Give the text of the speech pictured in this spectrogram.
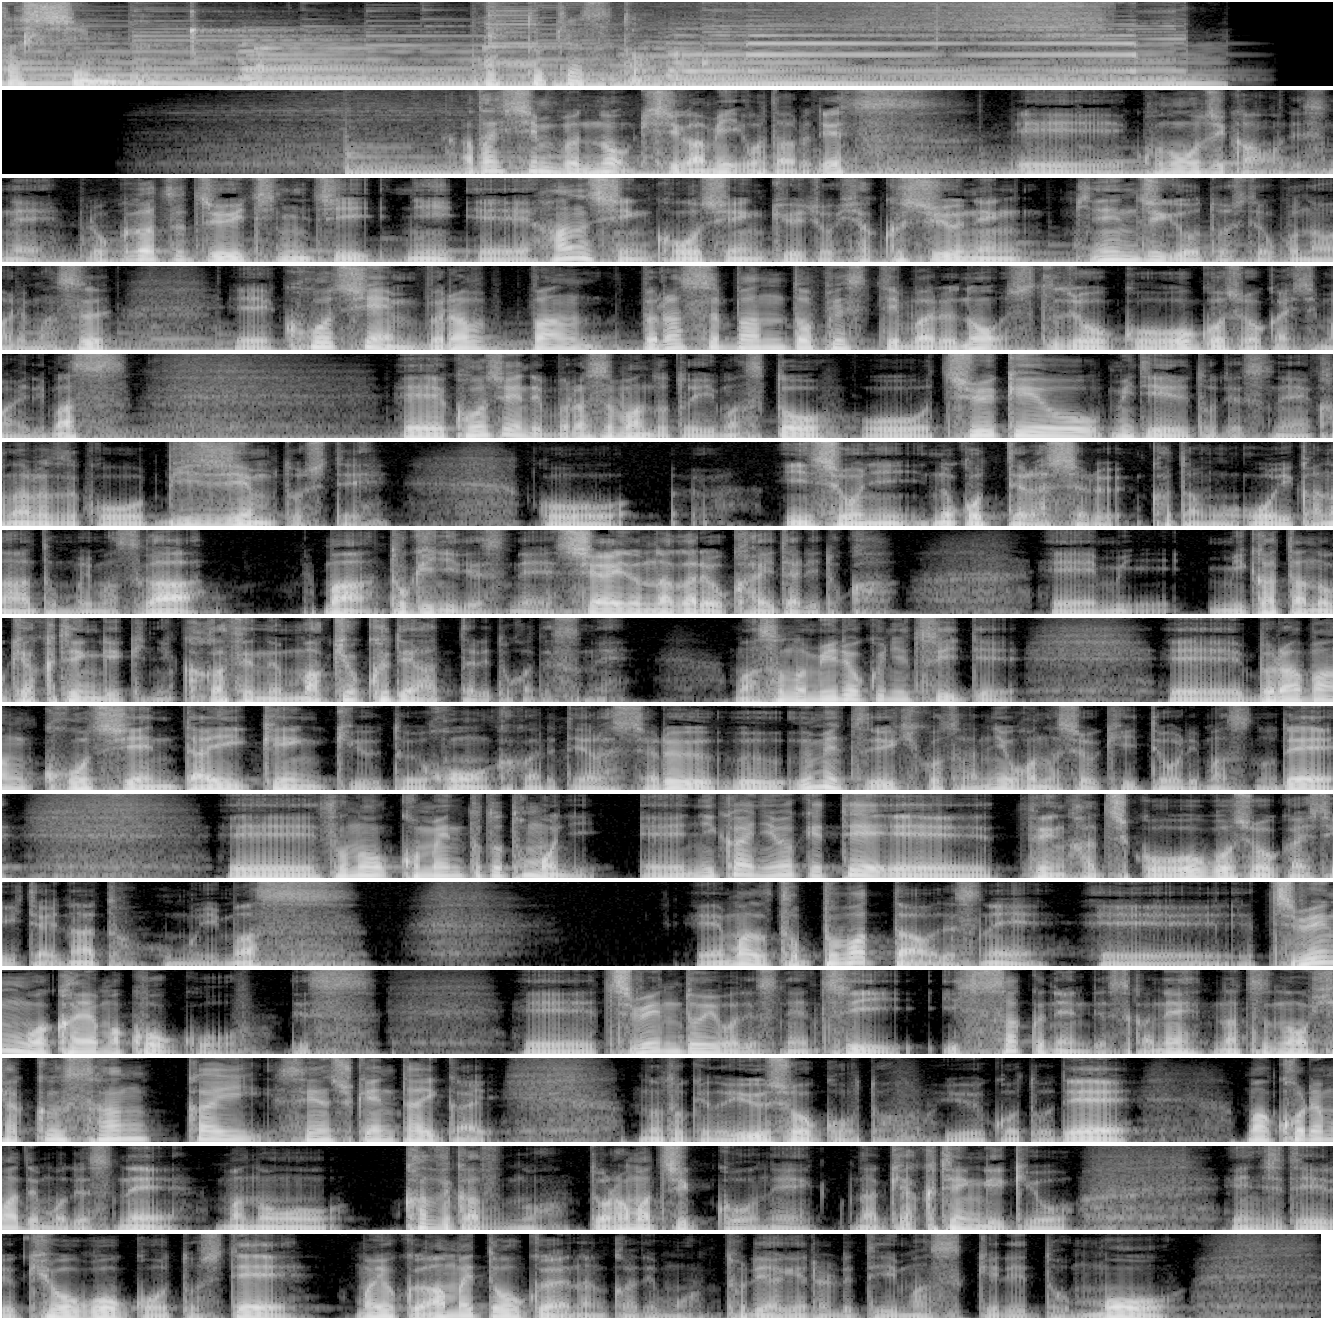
朝日新聞ポッドキャスト。朝日新聞の岸上渉です、えーこのお時間はですね6月11日に、えー阪神甲子園球場100周年記念事業として行われます、えー甲子園ブラバンブラスバンドフェスティバルの出場校をご紹介してまいります。えー甲子園でブラスバンドと言いますと、お中継を見ているとですね、必ずこう BGM として、こう、印象に残ってらっしゃる方も多いかなと思いますが、まあ、時にですね、試合の流れを変えたりとか、えー味方の逆転劇に欠かせぬ魔曲であったりとかですね、まあ、その魅力について、えーブラバン甲子園大研究という本を書かれていらっしゃる、梅津由紀子さんにお話を聞いておりますので、えーそのコメントとともに、え2回に分けて、えー全8校をご紹介していきたいなと思います。えーまずトップバッターはですね、えー智弁和歌山高校です。えー、智弁土井はですね、つい一昨年ですかね、夏の103回選手権大会の時の優勝校ということで、まあこれまでもですね、あの、数々のドラマチックをね、な逆転劇を演じている強豪校として、まあよくアメトークやなんかでも取り上げられていますけれども、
